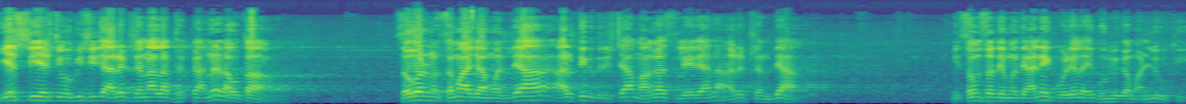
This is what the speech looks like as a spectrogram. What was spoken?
एस सी एस टी ओबीसीच्या आरक्षणाला धक्का न लावता सवर्ण समाजामधल्या आर्थिकदृष्ट्या मागासलेल्यांना आरक्षण द्या. मी संसदेमध्ये अनेक वेळेला ही भूमिका मांडली होती.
